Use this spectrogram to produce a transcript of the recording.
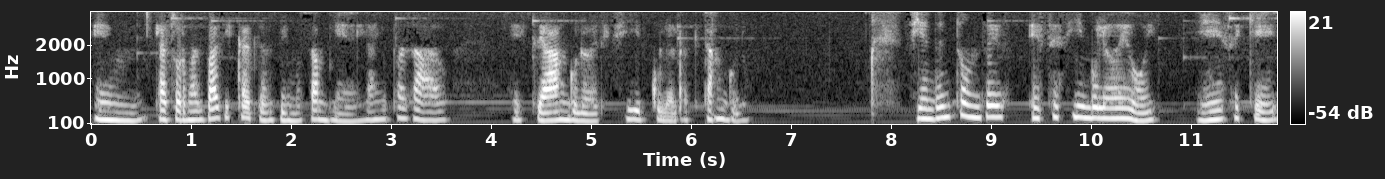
En las formas básicas las vimos también el año pasado el triángulo, el círculo, el rectángulo. Siendo entonces este símbolo de hoy, ese que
